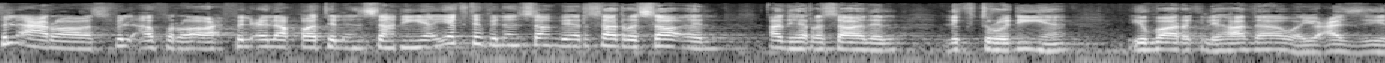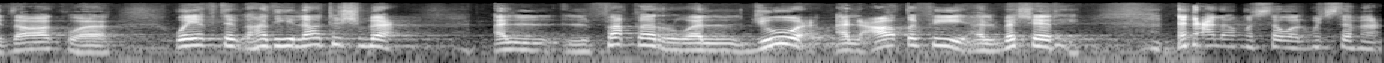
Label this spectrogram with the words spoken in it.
في الأعراس في الأفراح في العلاقات الإنسانية يكتفي الإنسان بإرسال رسائل هذه الرسائل الإلكترونية يبارك لهذا ويعزي ذاك و... ويكتب هذه لا تشبع الفقر والجوع العاطفي البشري. إن على مستوى المجتمع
